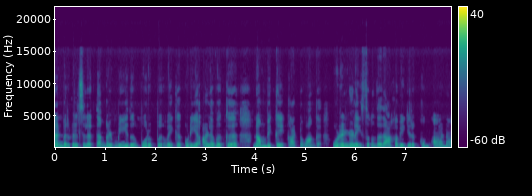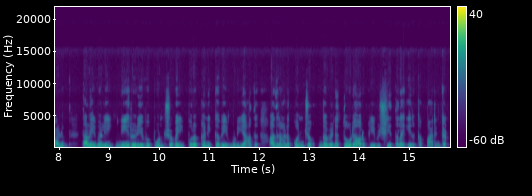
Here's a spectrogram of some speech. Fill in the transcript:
நண்பர்கள் சிலர் தங்கள் மீது பொறுப்பு வைக்கக்கூடிய அளவுக்கு நம்பிக்கை காட்டுவாங்க. உடல்நிலை சிறந்ததாகவே இருக்கும். ஆனாலும் தலைவலி நீரிழிவு போன்றவை புறக்கணிக்கவே முடியாது. அதனால கொஞ்சம் கவனத்தோடு ஆரோக்கிய விஷயத்துல இருக்க பாருங்கள்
